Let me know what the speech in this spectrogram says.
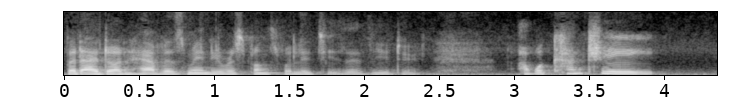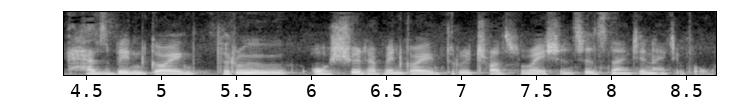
but I don't have as many responsibilities as you do. Our country has been going through, or should have been going through, transformation since 1994.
